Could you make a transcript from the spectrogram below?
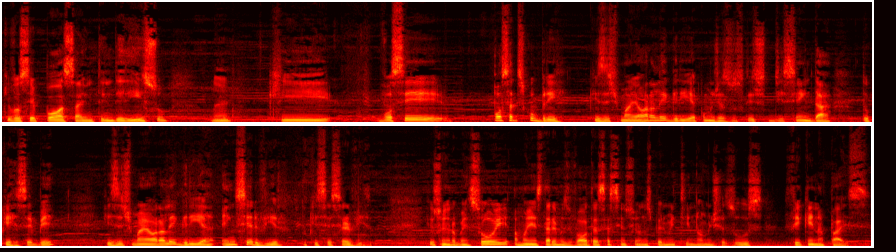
que você possa entender isso, né? Que você possa descobrir que existe maior alegria, como Jesus Cristo disse, em dar do que receber, que existe maior alegria em servir do que ser servido. Que o Senhor abençoe. Amanhã estaremos de volta, se assim o Senhor nos permitir. Em nome de Jesus, fiquem na paz.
